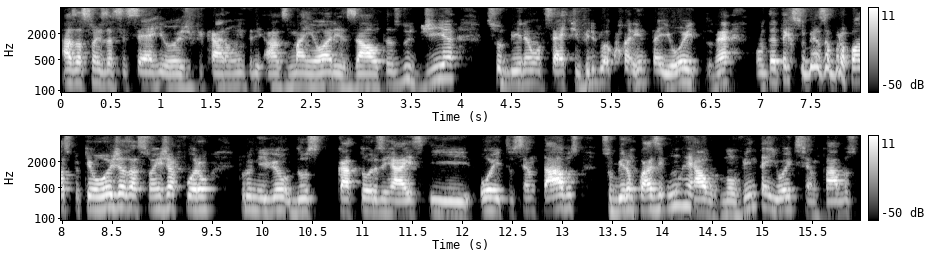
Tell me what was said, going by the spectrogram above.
As ações da CCR hoje ficaram entre as maiores altas do dia, subiram 7,48, né? Vamos ter que subir essa proposta, porque hoje as ações já foram para o nível dos R$ 14,08, subiram quase um real, 98 centavos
